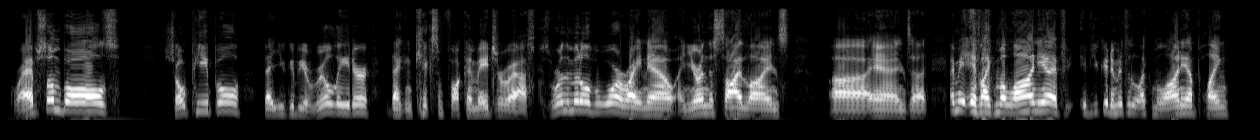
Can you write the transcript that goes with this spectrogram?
grab some balls. Show people that you could be a real leader that can kick some fucking major ass. Because we're in the middle of a war right now, and you're on the sidelines. Uh, and uh, I mean, if like Melania, if if you could admit to like Melania playing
